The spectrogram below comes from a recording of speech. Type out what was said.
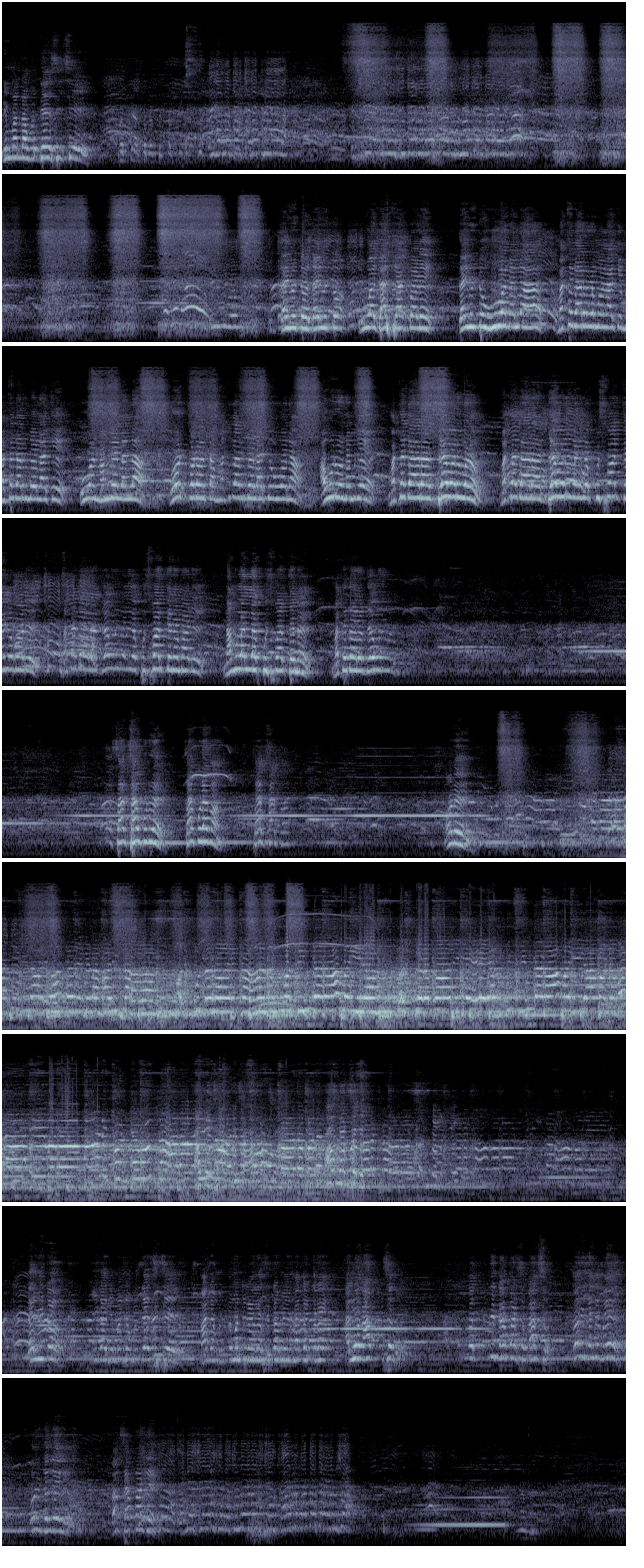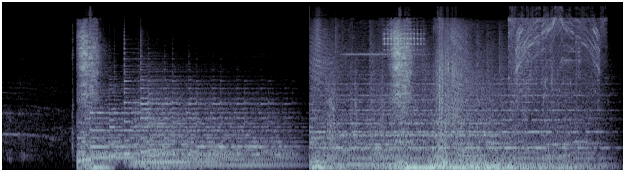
ನಿಮ್ಮನ್ನ ಉದ್ದೇಶಿಸಿ. ದಯವಿಟ್ಟು ದಯವಿಟ್ಟು, ಹೂವ ಜಾಸ್ತಿ ಹಾಕ್ಬೇಡಿ. ದಯವಿಟ್ಟು ಹೂವನ್ನೆಲ್ಲ ಮತದಾರರ ಮೇಲೆ ಹಾಕಿ, ಮತದಾರರ ಮೇಲೆ ಹಾಕಿ, ಹೂವ ನಮ್ಮ ಮೇಲಲ್ಲ. ವೋಟ್ ಕೊಡುವಂತ ಮತದಾರರ ಮೇಲೆ ಹಾಕಿ ಹೂವನ. ಅವರು ನಮಗೆ ಮತದಾರ ದೇವರುಗಳು. ಮತದಾರ ದೇವರುಗಳಿಗೆ ಪುಷ್ಪಾರ್ಚನೆ ಮಾಡಿ. ಮತದಾರ ದೇವರುಗಳಿಗೆ ಪುಷ್ಪಾರ್ಚನೆ ಮಾಡಿ ನಮಗೆಲ್ಲ ಪುಷ್ಪಾರ್ಚನೆ ಮತದಾರ ದೇವರು ಸಾಕು ಸಾಕು ಬಿಡ್ರಿ ಸಾಕು ಬಿಡಮ್ಮ ಸಾಕು ಸಾಕು ಸಾಕು ನೋಡಿ ಯೋಜನೆಗಳ ಹರಿಕಾರ ಅದ್ಭುತ ನಾಯಕ ನಮ್ಮ ಸಿದ್ದರಾಮಯ್ಯ ಭಕ್ತರ ಪಾಲಿಗೆ ದಯವಿಟ್ಟು ಈಗ ನಿಮ್ಮನ್ನು ಉದ್ದೇಶಿಸಿ ಮಾನ್ಯ ಮುಖ್ಯಮಂತ್ರಿಗಳನ್ನ ಸಿದ್ದರಾಮಯ್ಯ ಮಾತಾಡ್ತಾರೆ. ಅಲ್ಲಿ ಹೋಗಿ ಹಾಕ್ಸೋದು ಕಾಪಾಡಿಸು ಹೋಗಿ ಜಲ್ದಿ ಮೇ, ಹೋಗಿ ಜಲ್ದಿ ಬಾಕ್ಸ್ ಹಾಕ್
